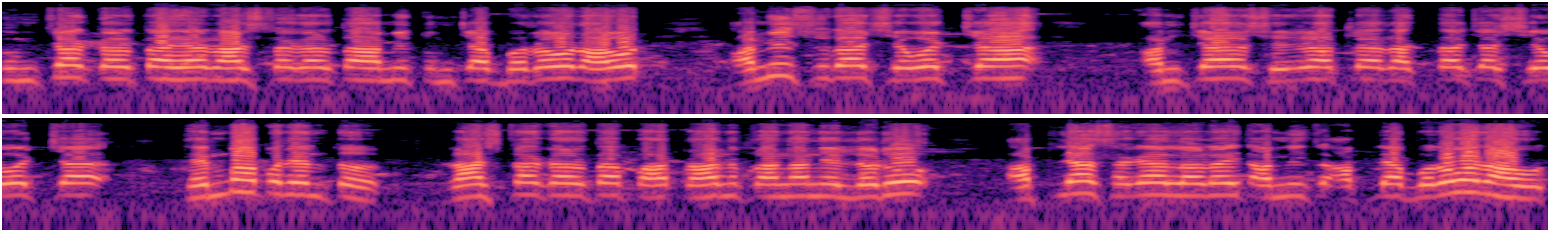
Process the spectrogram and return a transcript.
तुमच्याकरता ह्या राष्ट्राकरता आम्ही तुमच्या बरोबर आहोत. आम्ही सुद्धा शेवटच्या आमच्या शरीरातल्या रक्ताच्या शेवटच्या थेंबापर्यंत राष्ट्राकरता पा- प्राणप्राणाने लढू. आपल्या सगळ्या लढाईत आम्ही आपल्या बरोबर आहोत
